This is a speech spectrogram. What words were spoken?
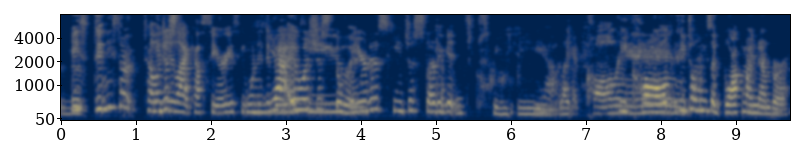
the- He's, didn't he start telling just- you like how serious he wanted to yeah, be? Yeah, it was just the weirdest. He just started kept- getting creepy. Yeah, like calling. he called. He told me he's like block my number.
